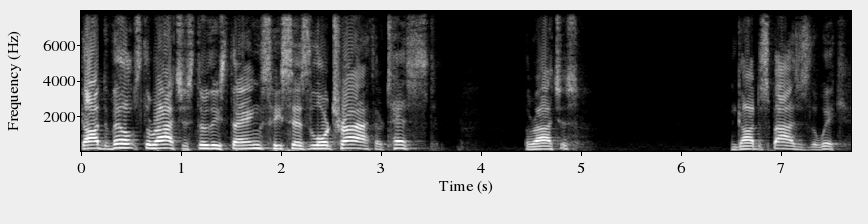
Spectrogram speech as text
God develops the righteous through these things. He says the Lord trieth or tests the righteous. And God despises the wicked.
